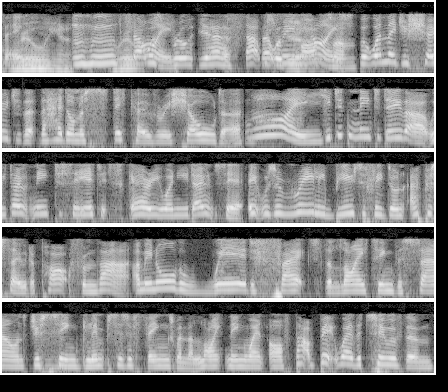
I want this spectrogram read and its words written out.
thing. Brilliant. Mm-hmm. Really? That was brilliant. Yes, That was, really awesome. nice. But when they just showed you that the head on a stick over his shoulder, why? You didn't need to do that. We don't need to see it. It's scary when you don't see it. It was a really beautifully done episode apart from that. I mean, all the weird effects, the lighting, the sound, just seeing glimpses of things when the lightning went off. That bit where the two of them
